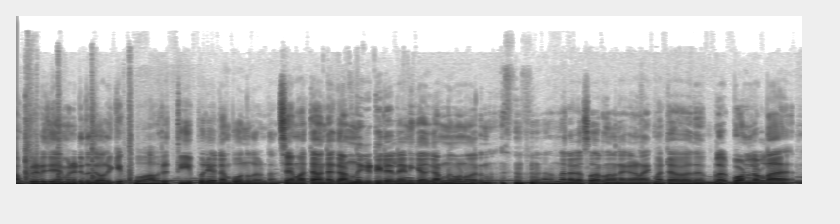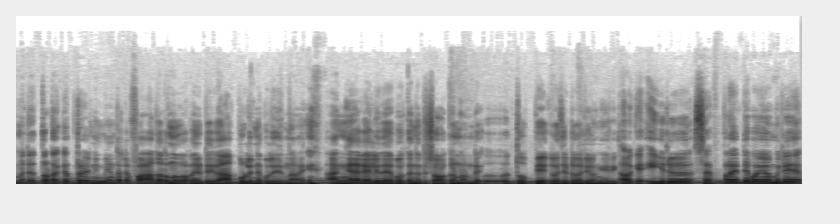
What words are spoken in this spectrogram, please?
അപ്ഗ്രേഡ് ചെയ്യാൻ വേണ്ടി ഇത് ചോദിക്കും. ഓ അവർ തീപ്പൊരി എല്ലാം പോകുന്നതുണ്ട് പക്ഷേ മറ്റേ അവന്റെ കണ്ണ് കിട്ടിയില്ലല്ലോ. എനിക്ക് ആ കണ്ണ് വേണമായിരുന്നു. നല്ല രസമായിരുന്നു അവനെ കാണാൻ. മറ്റേ ബ്ലഡ് ബോണിലുള്ള മറ്റേ തുടക്കത്തിൽ എനിമി ഉണ്ടല്ലോ ഫാദർ എന്ന് പറഞ്ഞിട്ട് ആ പുള്ളിനെ പുള്ളി ഇരുന്നവൻ അങ്ങനെ കയ്യിൽ ഇതേപോലെ തന്നെ ഒരു ഷോക്ക് ഉണ്ട് തൊപ്പിയൊക്കെ വെച്ചിട്ട് വരും അങ്ങേരി. ഓക്കെ ഈ ഒരു സെപ്പറേറ്റ് ബയോമിലെ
